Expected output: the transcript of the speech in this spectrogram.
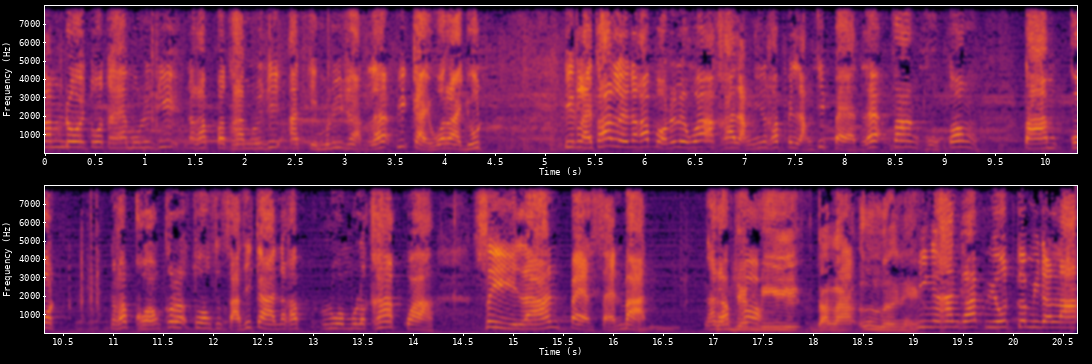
นำโดยตัวแทนมูลนิธินะครับ ประธานมูลนิธิอาจิมมูลนิธิฉัตรและพี่ไก่วรายุทธอีกหลายท่านเลยนะครับ บอกได้เลยว่าอาคารหลังนี้นะครับเป็นหลังที่ 8 และสร้างถูกต้องตามกฎนะครับของกระทรวงศึกษาธิการนะครับ รวมมูลค่ากว่า 4 ล้าน8แสนบาท นะคช่วรับงเย็นก็มีดาราอื้อเลยนี่ มีงานครับพิยุทธก็มีดารา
